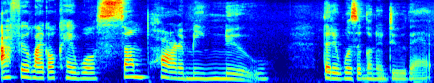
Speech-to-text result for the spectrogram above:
I feel like okay, well some part of me knew that it wasn't going to do that.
